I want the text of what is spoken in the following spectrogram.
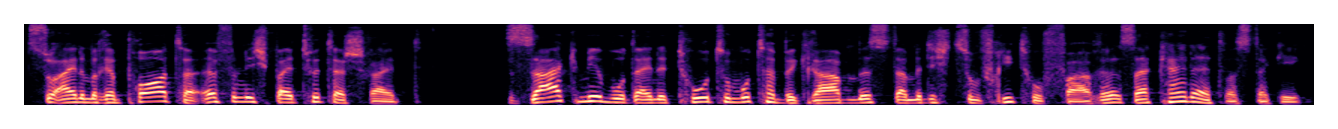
zu einem Reporter öffentlich bei Twitter schreibt, sag mir, wo deine tote Mutter begraben ist, damit ich zum Friedhof fahre, sagt keiner etwas dagegen.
